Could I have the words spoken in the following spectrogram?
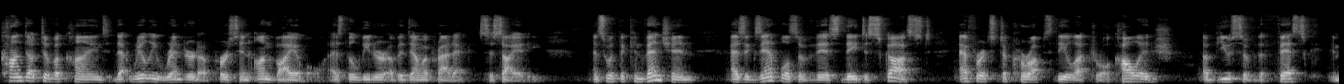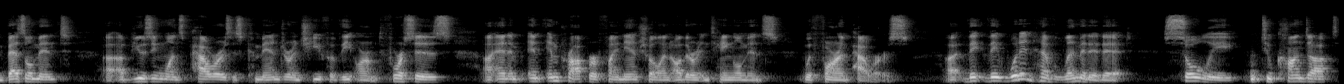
Conduct of a kind that really rendered a person unviable as the leader of a democratic society. And so at the convention, as examples of this, they discussed efforts to corrupt the electoral college, abuse of the fisc, embezzlement, uh, abusing one's powers as commander in chief of the armed forces, uh, and, and, improper financial and other entanglements with foreign powers. Uh, they, they wouldn't have limited it solely to conduct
